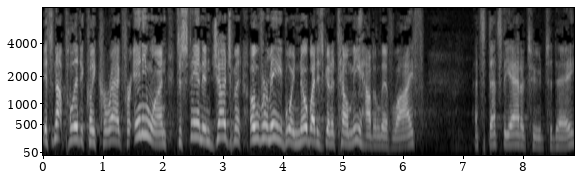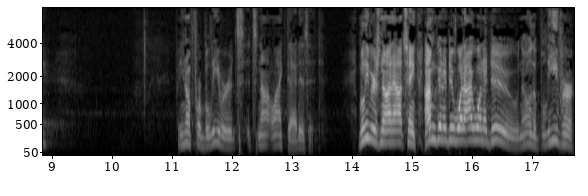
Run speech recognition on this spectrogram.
It's not politically correct for anyone to stand in judgment over me. Boy, nobody's going to tell me how to live life. That's, that's the attitude today. But you know, for a believer, it's, it's not like that, is it? Believer's not out saying, I'm going to do what I want to do. No, the believer,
